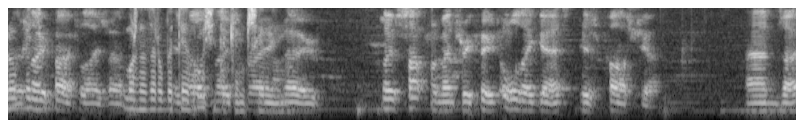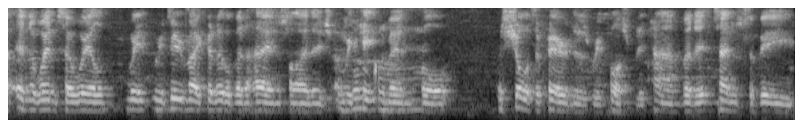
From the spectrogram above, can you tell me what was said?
роблять-. Можна заробити гроші таким чином. No supplementary food. All they get is pasture. And uh, in the winter, we'll we, we do make a little bit of hay and silage, and we keep them in Взимку- for as short a period as we possibly can. But it tends to be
